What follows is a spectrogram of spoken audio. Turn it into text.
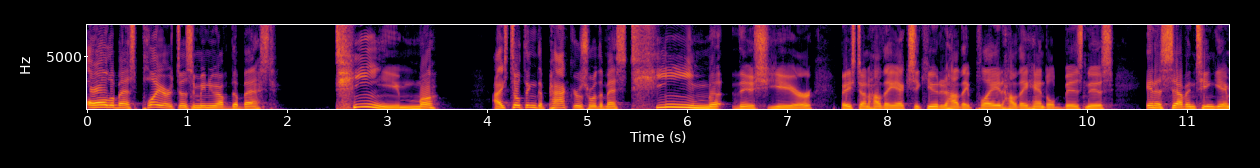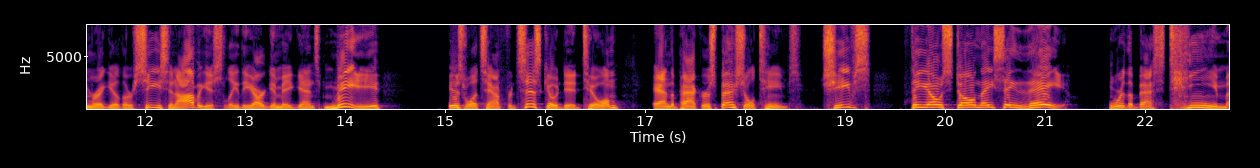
all the best players doesn't mean you have the best team. I still think the Packers were the best team this year based on how they executed, how they played, how they handled business in a 17 game regular season. Obviously, the argument against me is what San Francisco did to them and the Packers special teams. Chiefs, Theo Stone, they say they were the best team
